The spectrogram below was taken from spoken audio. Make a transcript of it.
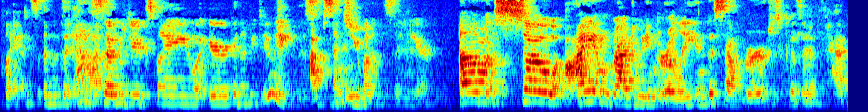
plans and. Yeah. So, could you explain what you're going to be doing this Absolutely. next few months and year? Um, so I am graduating early in December, just because I've had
